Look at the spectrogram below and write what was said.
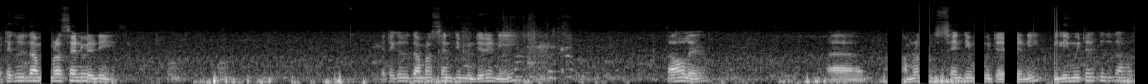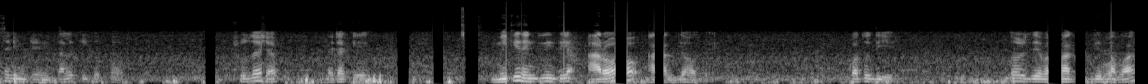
এটাকে যদি আমরা সেন্টিমিটারে নিই, এটাকে যদি আমরা সেন্টিমিটারে নিই, তাহলে আমরা সেন্টিমিটারে নিই, মিলিমিটারকে যদি আমরা সেন্টিমিটারে নিই, তাহলে কী করতে হবে? সোজা হিসাব, এটাকে মিকে সেন্টি নিতে আরও দিতে হবে। কত দিয়ে? দশ দিয়ে ভাগ দিব আবার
